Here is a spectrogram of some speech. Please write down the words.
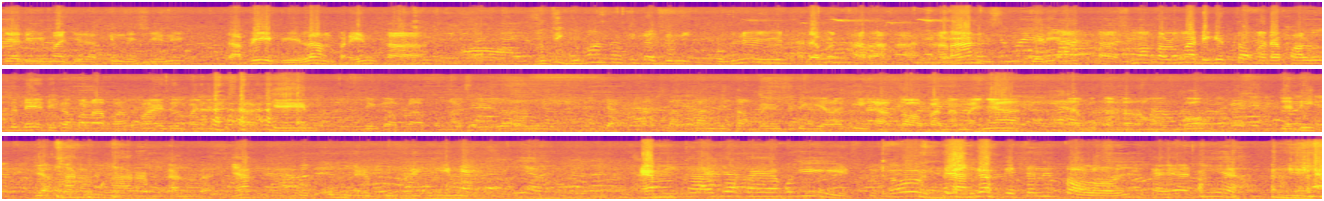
jadi majelis hakim di sini. Tapi bilang perintah. Nanti gimana kita gini? Begini dapat arahan. Arahan dari atas. Semua kalau nggak digetok ada palu gede di kepala apa itu majelis hakim di kepala pengadilan dijaksakan ditambahin tinggi lagi. Nggak tahu apa namanya. Saya bukan orang hukum. Jadi jangan mengharapkan banyak hukum di republik ini. MK aja kayak begitu. Kalau dianggap kita nih tololnya kayak dia. Iya.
